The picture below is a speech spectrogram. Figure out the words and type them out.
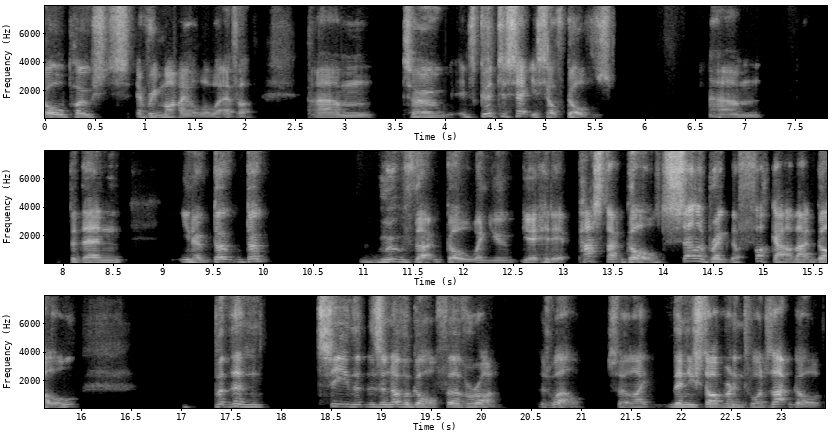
goalposts every mile or whatever. Um, so it's good to set yourself goals. Um, but then you know don't don't move that goal when you you hit it past that goal celebrate the fuck out of that goal but then see that there's another goal further on as well. So like then you start running towards that goal.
